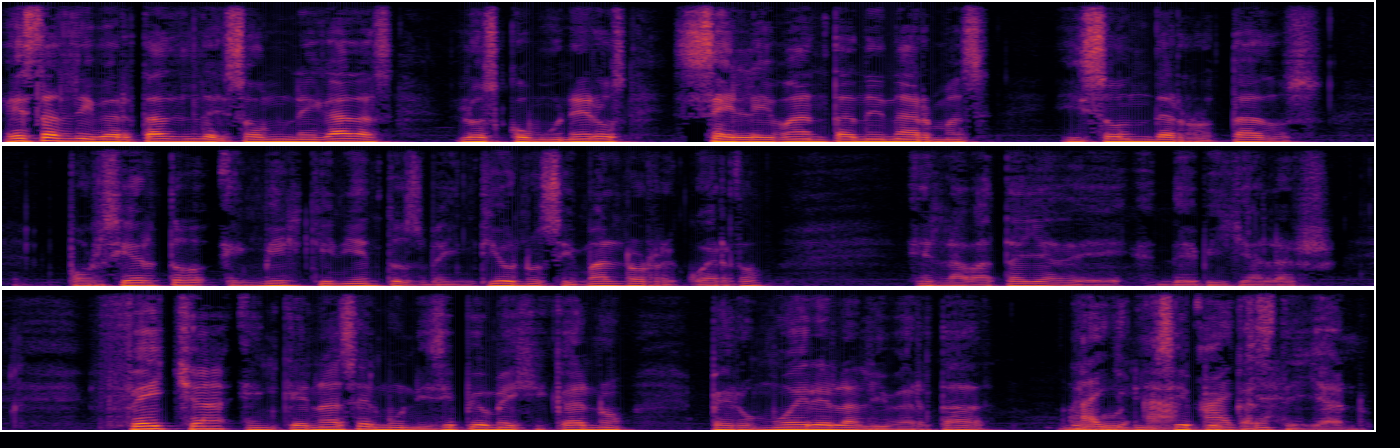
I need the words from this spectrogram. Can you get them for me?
Estas libertades les son negadas, los comuneros se levantan en armas y son derrotados por cierto, en 1521, si mal no recuerdo, en la batalla de, de Villalar. Fecha en que nace el municipio mexicano, pero muere la libertad del Ay, municipio ah, ah, castellano.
